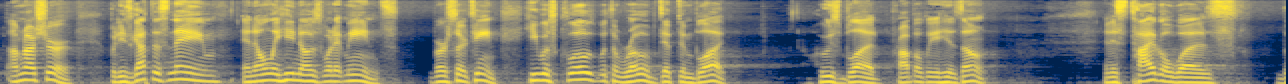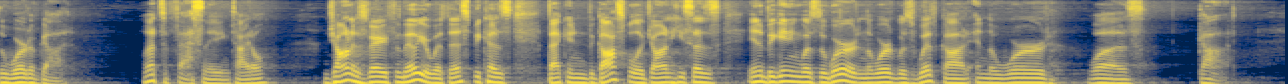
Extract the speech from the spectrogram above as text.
I'm not sure. But he's got this name and only he knows what it means. Verse 13, he was clothed with a robe dipped in blood. Whose blood? Probably his own. And his title was the Word of God. Well, that's a fascinating title. John is very familiar with this because back in the Gospel of John, he says, In the beginning was the Word, and the Word was with God, and the Word was God.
